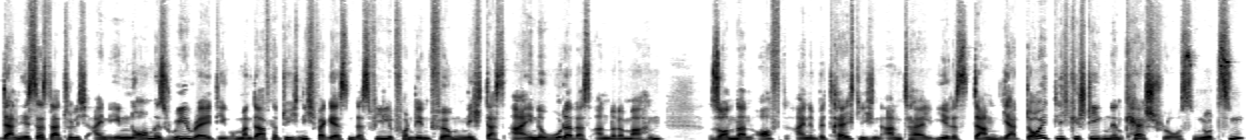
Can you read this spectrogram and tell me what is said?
Dann ist das natürlich ein enormes Re-Rating. Und man darf natürlich nicht vergessen, dass viele von den Firmen nicht das eine oder das andere machen, sondern oft einen beträchtlichen Anteil ihres dann ja deutlich gestiegenen Cashflows nutzen,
